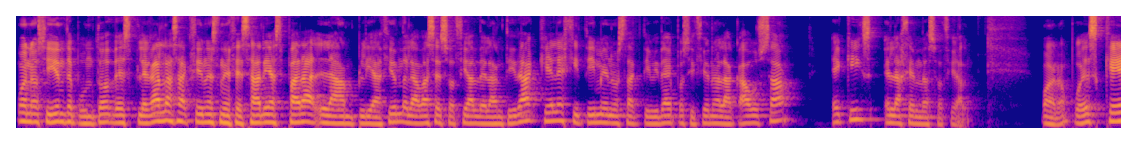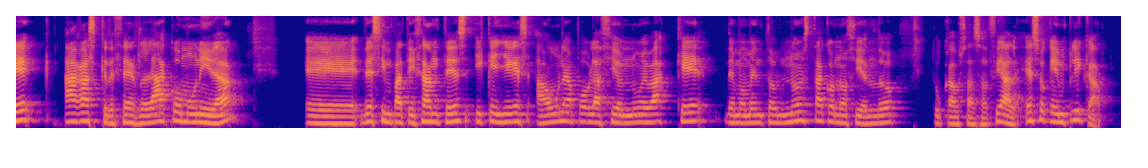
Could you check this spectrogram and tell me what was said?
Bueno, siguiente punto, desplegar las acciones necesarias para la ampliación de la base social de la entidad que legitime nuestra actividad y posicione a la causa X en la agenda social. Bueno, pues que hagas crecer la comunidad eh, de simpatizantes y que llegues a una población nueva que de momento no está conociendo tu causa social. ¿Eso qué implica?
